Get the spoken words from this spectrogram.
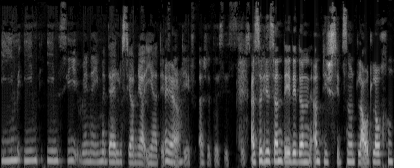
ihm, ihn, ihn, sie, wenn er immer der Illusion, ja, ja, definitiv. Also das ist, das ist Also wir sind die, die dann am Tisch sitzen und laut lachen,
